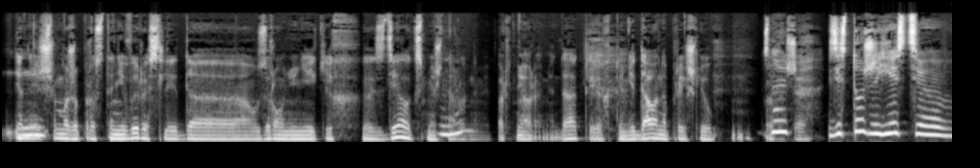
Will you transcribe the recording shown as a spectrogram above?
яны яшчэ можа просто не выраслі да ўзроўню нейкіх сделак с международными mm-hmm. партнерами да тых хто недавно прыйшлі знаешь здесь тоже есть э,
